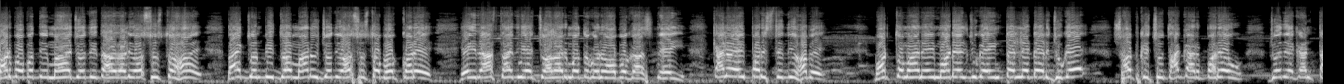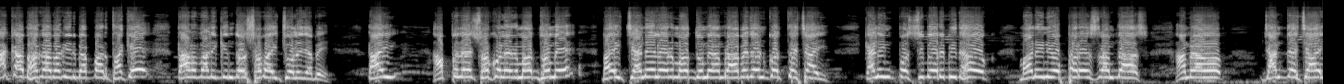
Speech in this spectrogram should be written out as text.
গর্ভবতী মা যদি তাড়াতাড়ি অসুস্থ হয় বা একজন বৃদ্ধ মানুষ যদি অসুস্থ ভোগ করে, এই রাস্তা দিয়ে চলার মতো কোনো অবকাশ নেই। কেন এই পরিস্থিতি হবে? বর্তমান এই মডেল যুগে ইন্টারনেটের যুগে সব কিছু থাকার পরেও যদি এখানে টাকা ভাগাভাগির ব্যাপার থাকে, তাড়াতাড়ি কিন্তু সবাই চলে যাবে। তাই আপনাদের সকলের মাধ্যমে বা এই চ্যানেলের মাধ্যমে আমরা আবেদন করতে চাই। ক্যানিং পশ্চিমের বিধায়ক মাননীয় পরেশ রাম দাস, আমরা জানতে চাই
